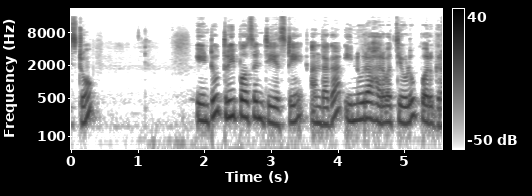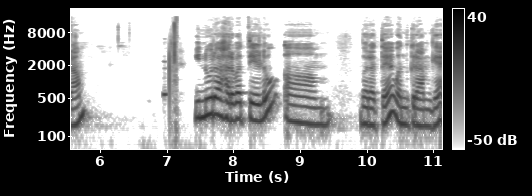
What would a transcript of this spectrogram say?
ಇಷ್ಟು. Into three percent G S T ಅಂದಾಗ ಇನ್ನೂರ ಅರವತ್ತೇಳು ಪರ್ ಗ್ರಾಮ್. ಇನ್ನೂರ ಅರವತ್ತೇಳು ಬರುತ್ತೆ ಒಂದು ಗ್ರಾಮ್ಗೆ.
